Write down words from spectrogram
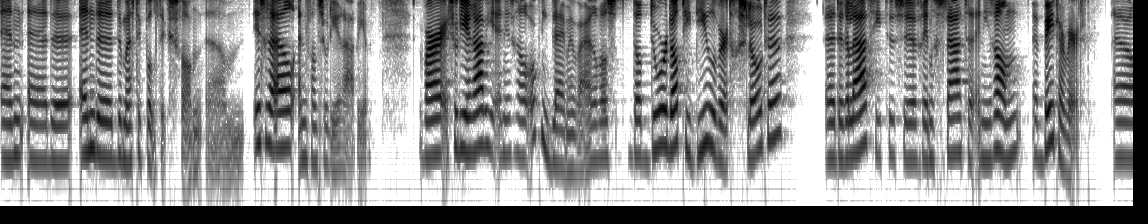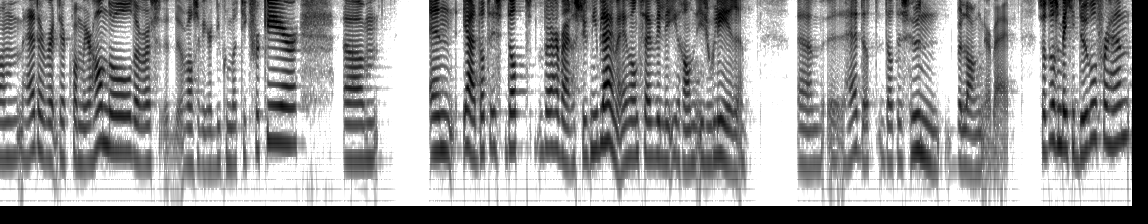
en, uh, de, en de domestic politics van um, Israël en van Saudi-Arabië. Waar Saudi-Arabië en Israël ook niet blij mee waren, was dat doordat die deal werd gesloten, uh, de relatie tussen Verenigde Staten en Iran beter werd. Um, hè, er, er, kwam weer handel, er was, er was weer diplomatiek verkeer. Um, en ja, dat is, dat, waar waren ze natuurlijk niet blij mee, want zij willen Iran isoleren. Um, hè, dat, dat is hun belang daarbij. Dus dat was een beetje dubbel voor hen.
